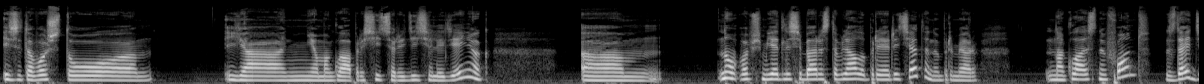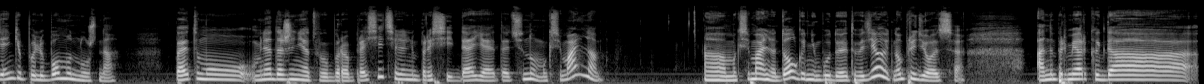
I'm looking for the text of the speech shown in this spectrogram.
Из-за того, что я не могла просить родителей денег, ну, в общем, я для себя расставляла приоритеты, например, на классный фонд сдать деньги по-любому нужно. Поэтому у меня даже нет выбора, просить или не просить, да, я это тяну максимально, а, максимально долго не буду этого делать, но придется. А, например, когда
